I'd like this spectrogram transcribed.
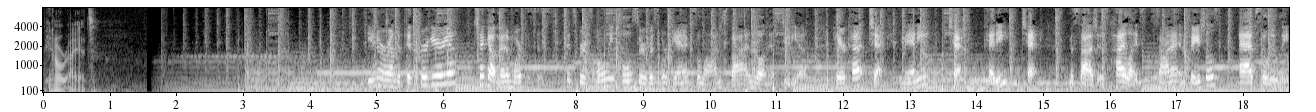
Panel Riot. In or around the Pittsburgh area? Check out Metamorphosis, Pittsburgh's only full service organic salon, spa, and wellness studio. Haircut? Check. Mani? Check. Petty? Check. Massages, highlights, sauna, and facials? Absolutely.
